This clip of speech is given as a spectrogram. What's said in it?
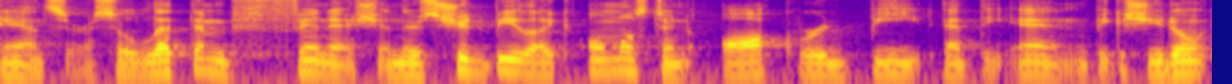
answer. So let them finish, and there should be like almost an awkward beat at the end because you don't,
